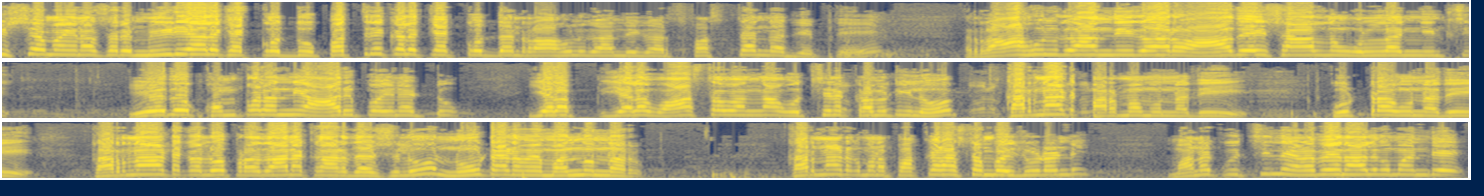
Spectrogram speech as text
విషయమైనా సరే మీడియాలకు ఎక్కొద్దు పత్రికలకు ఎక్కొద్దు అని రాహుల్ గాంధీ గారు స్పష్టంగా చెప్తే రాహుల్ గాంధీ గారు ఆదేశాలను ఉల్లంఘించి ఏదో కొంపలన్నీ ఆరిపోయినట్టు ఇలా ఇలా వాస్తవంగా వచ్చిన కమిటీలో కర్ణాటక మర్మం ఉన్నది కుట్ర ఉన్నది. కర్ణాటకలో ప్రధాన కార్యదర్శులు నూట ఎనభై మంది ఉన్నారు. కర్ణాటక మన పక్క రాష్ట్రం పోయి చూడండి. మనకు వచ్చింది ఎనభై నాలుగు మందే.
